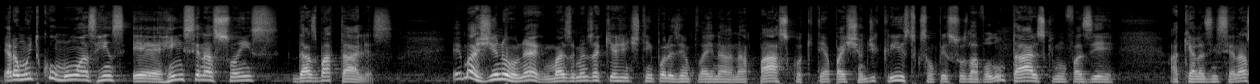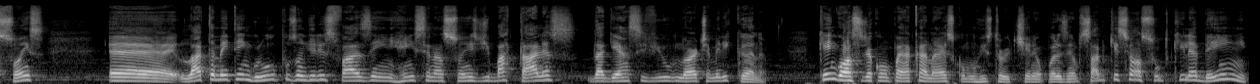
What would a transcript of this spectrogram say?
era muito comum as é, reencenações das batalhas. Eu imagino, né, mais ou menos aqui a gente tem, por exemplo, aí na, na Páscoa, que tem a Paixão de Cristo, que são pessoas lá voluntários que vão fazer aquelas encenações. É, lá também tem grupos onde eles fazem reencenações de batalhas da Guerra Civil Norte-Americana. Quem gosta de acompanhar canais como o History Channel, por exemplo, sabe que esse é um assunto que ele é bem.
